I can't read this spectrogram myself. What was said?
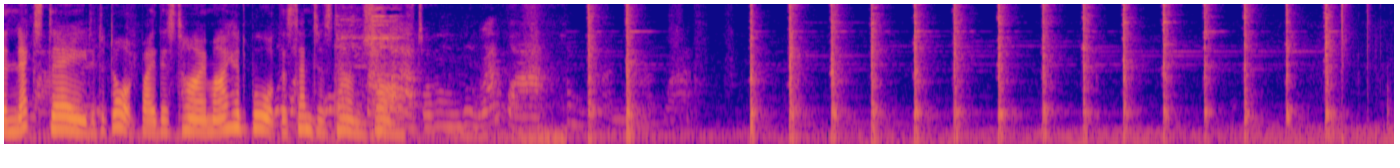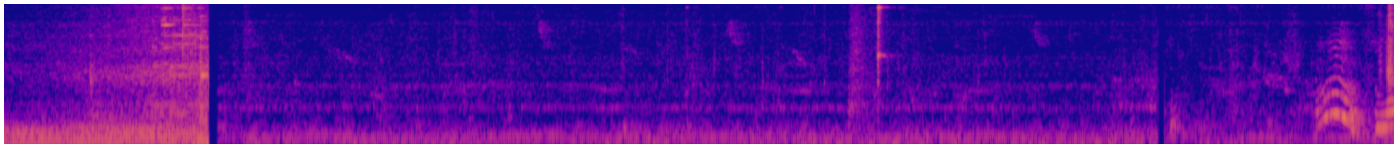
The next day, dot by this time I had bought the center stand shaft. งู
